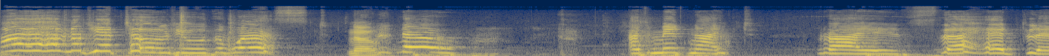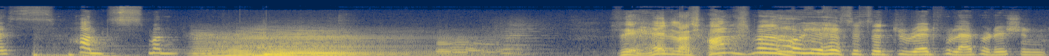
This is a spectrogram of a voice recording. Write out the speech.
I have not yet told you the worst. No? No. At midnight rides the headless huntsman. The headless huntsman? Oh, yes, it's a dreadful apparition.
